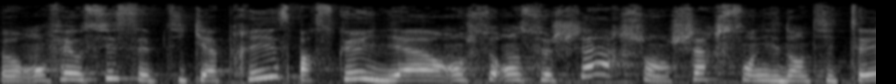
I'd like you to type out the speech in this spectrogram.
on fait aussi ces petits caprices parce qu'il y a, on, se cherche, on cherche son identité.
